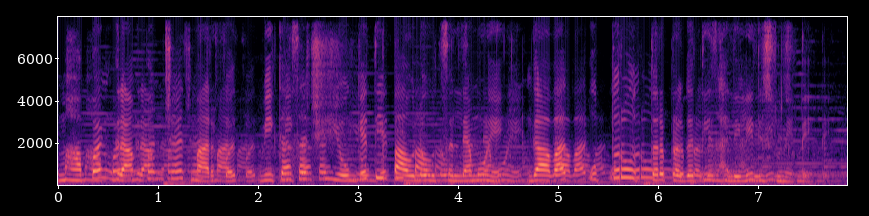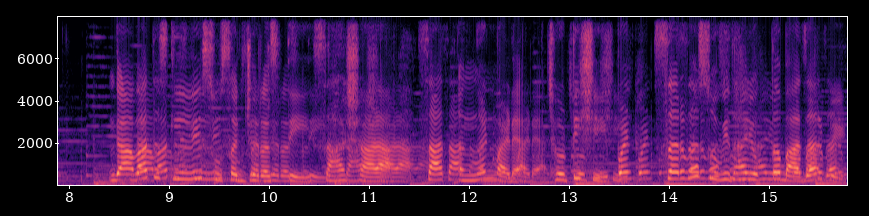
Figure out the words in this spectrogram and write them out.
महापण ग्रामपंचायत मार्फत विकासाची योग्य ती पावलं उचलल्यामुळे गावात उत्तरोत्तर प्रगती झालेली दिसून येते. गावात असलेले सुसज्ज रस्ते सहा शाळा सात अंगणवाड्या छोटीशी पण सर्व सुविधायुक्त बाजारपेठ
